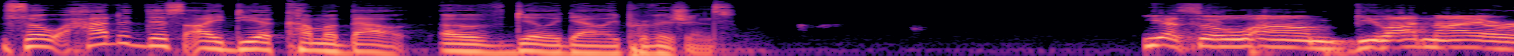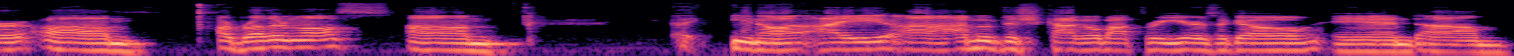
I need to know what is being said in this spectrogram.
So, how did this idea come about of Dilly Dally Provisions? Yeah, so um, Gilad and I are um, our brother-in-laws. Um, you know, I uh, I moved to Chicago about three years ago, and um,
